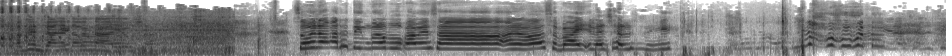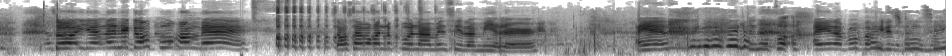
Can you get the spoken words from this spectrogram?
Maghanda na daw tayo siya. So, nakarating muna po kami sa, ano, sa bahay nila Chelsea. so, ayan, naligaw po kami. So, kasama ko na namin sila Miller. Ayan. Ito na po. Ayan na po, bahay ni Chelsea.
